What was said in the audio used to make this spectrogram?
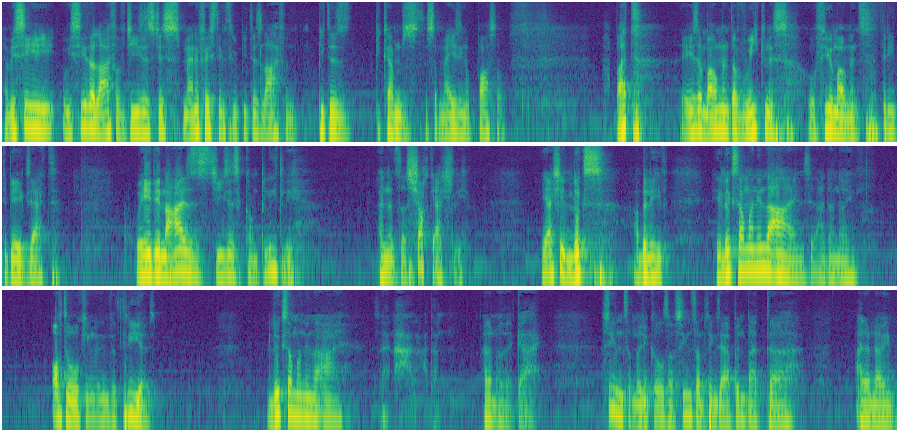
And we see, we see the life of Jesus just manifesting through Peter's life, and Peter becomes this amazing apostle. But there is a moment of weakness, or a few moments, three to be exact where he denies Jesus completely. And it's a shock, actually. He actually looks, I believe, he looks someone in the eye and said, I don't know him. After walking with him for three years, look someone in the eye, say, Nah, I don't, I don't know that guy. I've seen some miracles, I've seen some things happen, but uh, I don't know him.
